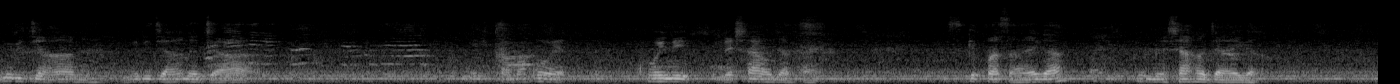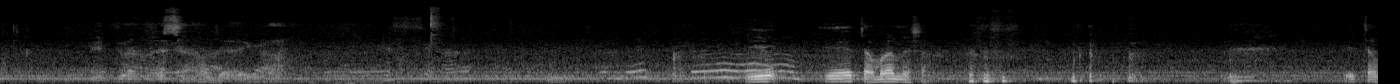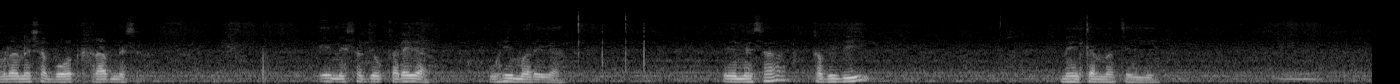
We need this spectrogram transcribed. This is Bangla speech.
मेरी जान है मेरी जान है जान तम्बाकू है कोई नहीं नशा हो जाता है इसके पास आएगा तो नशा हो जाएगा इतना नशा हो जाएगा ये ये चमड़ा नशा ये चमड़ा नशा बहुत खराब नशा। ये नशा जो करेगा, वही मरेगा। ये नशा कभी भी नहीं करना चाहिए।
